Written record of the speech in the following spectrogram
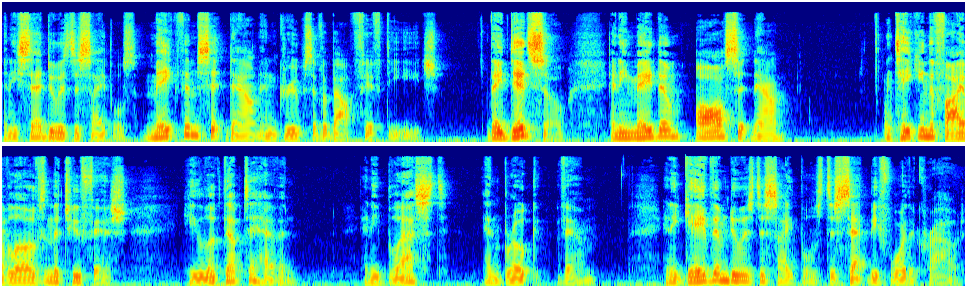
and he said to his disciples, Make them sit down in groups of about fifty each. They did so, and he made them all sit down. And taking the five loaves and the two fish, he looked up to heaven, and he blessed and broke them. And he gave them to his disciples to set before the crowd.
